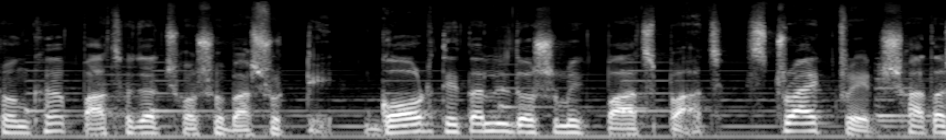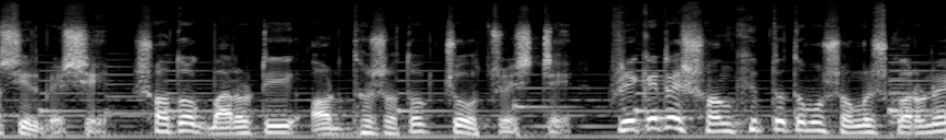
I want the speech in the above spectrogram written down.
সংখ্যা পাঁচ হাজার ছশো বাষট্টি। গড় তেতাল্লিশ দশমিক পাঁচ পাঁচ, স্ট্রাইক রেট সাতাশির বেশি। শতক বারোটি অর্ধশতক চৌত্রিশটি। ক্রিকেটের সংক্ষিপ্ততম সংস্করণে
